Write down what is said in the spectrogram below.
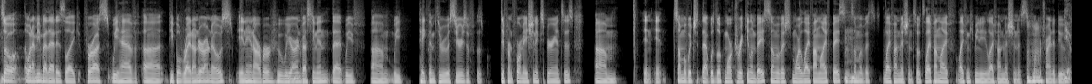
So what I mean by that is like for us, we have uh, people right under our nose in Ann Arbor who we are investing in. That we've um, we take them through a series of uh, different formation experiences. Um, in, in some of which that would look more curriculum based, some of it's more life on life based, and Mhm. some of it's life on mission. So it's life on life, life in community, life on mission is what Mhm. we're trying to do. Yep.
